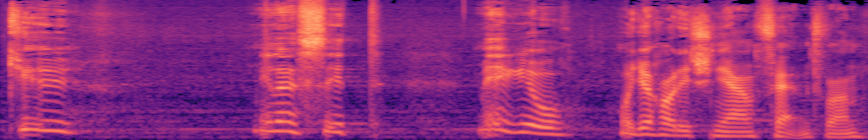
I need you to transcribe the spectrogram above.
Tyű, mi lesz itt? Még jó, hogy a harisnyám fent van.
